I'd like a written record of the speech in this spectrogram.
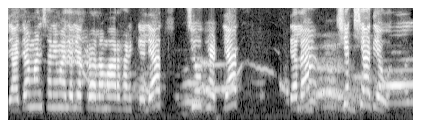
ज्या ज्या माणसाने माझ्या लेकराला मारहाण केल्यात जीव घेतल्यात त्याला शिक्षा द्यावं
